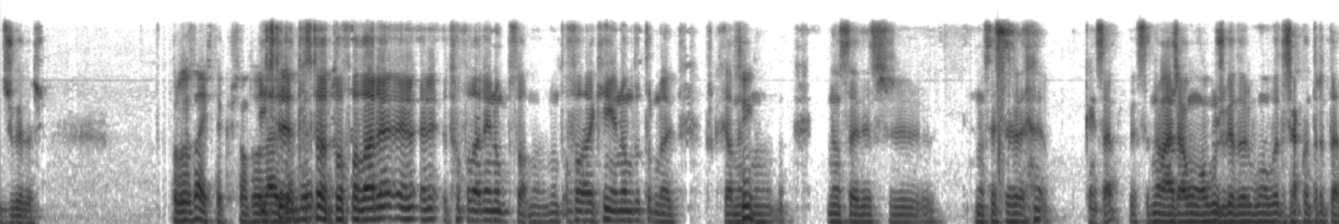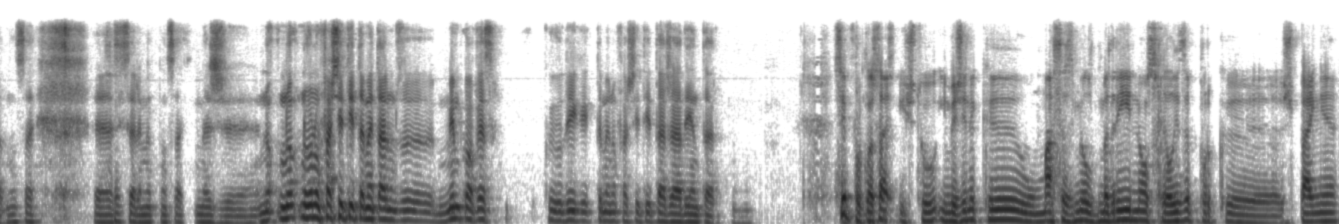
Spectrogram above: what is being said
jogadores. Por esta questão toda. Isto, agenda... estou, estou, a falar, estou a falar em nome pessoal, não, não estou a falar aqui em nome do torneio, porque realmente não, não, sei desses. Não sei se. Quem sabe? Se não há já um, algum jogador um ou outro já contratado, não sei. Uh, sinceramente, não sei. Mas uh, não, não, não faz sentido também estarmos. Uh, mesmo que houvesse que eu diga que também não faz sentido estar já a adiantar. Sim, porque está, isto imagina que o Massas Mil de Madrid não se realiza porque Espanha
